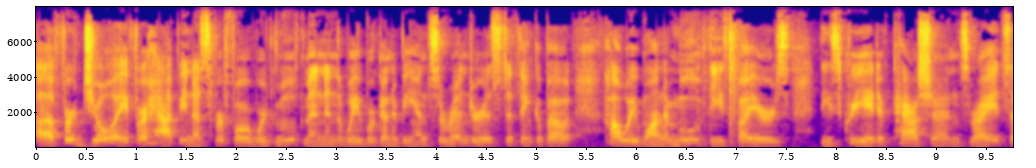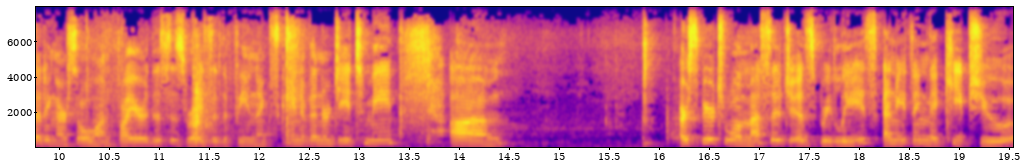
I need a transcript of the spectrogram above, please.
Uh, for joy, for happiness, for forward movement. And the way we're going to be in surrender is to think about how we want to move these fires, these creative passions, right? Setting our soul on fire. This is Rise of the Phoenix kind of energy to me. Um, our spiritual message is release anything that keeps you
